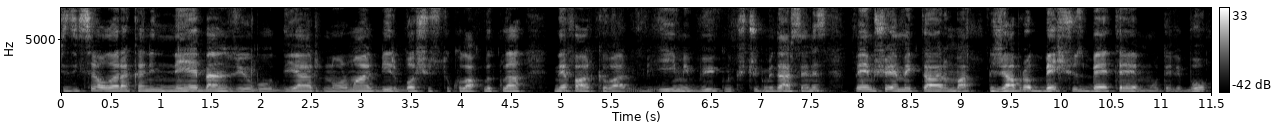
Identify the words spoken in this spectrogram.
Fiziksel olarak hani neye benziyor bu diğer normal bir başüstü kulaklıkla ne farkı var? İyi mi, büyük mü, küçük mü derseniz benim şu emektarım var. Jabra 500 BT modeli bu.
